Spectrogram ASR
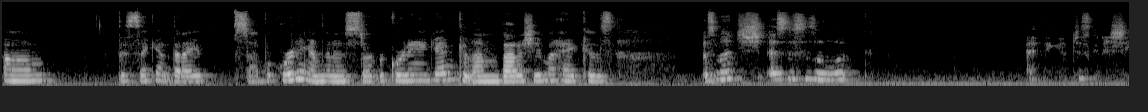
Um, the second that I stop recording, I'm gonna start recording again because I'm about to shave my head because as much as this is a look, I think I'm just gonna shave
